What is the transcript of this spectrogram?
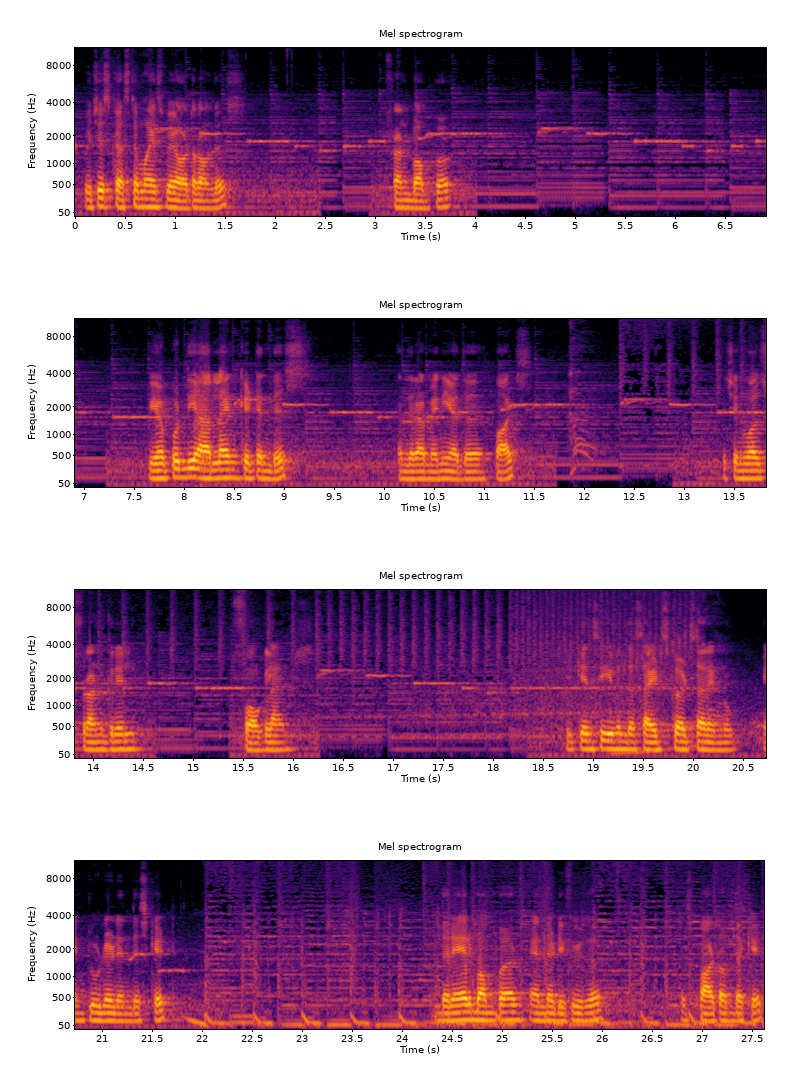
which is customized by Auto Rounders. Front bumper. We have put the R-line kit in this and there are many other parts which involves front grille, fog lamps. You can see even the side skirts are in, included in this kit. The rear bumper and the diffuser is part of the kit.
